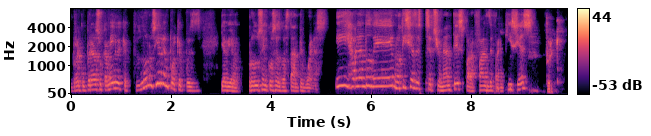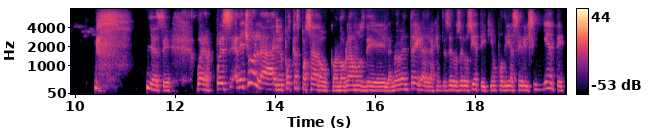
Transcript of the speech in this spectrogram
recuperar su camino y que pues, no lo cierren, porque pues ya vieron, producen cosas bastante buenas. Y hablando de noticias decepcionantes para fans de franquicias. ¿Por qué? ya sé. Bueno, pues de hecho la, en el podcast pasado, cuando hablamos de la nueva entrega de la Gente 007 y quién podría ser el siguiente,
